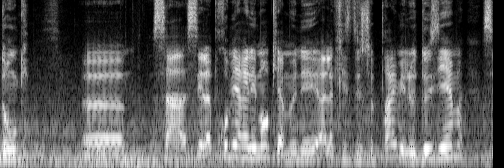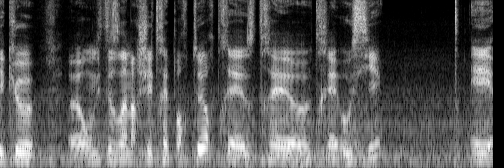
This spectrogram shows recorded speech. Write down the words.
Donc, euh, ça, c'est le premier élément qui a mené à la crise des subprimes. Et le deuxième, c'est que euh, on était dans un marché très porteur, très, très, très haussier. Et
